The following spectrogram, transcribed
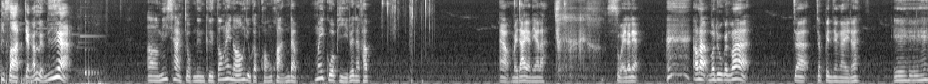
ปีศาจอย่างนั้นเหรอเนี่ยเอ่อมีฉากจบหนึ่งคือต้องให้น้องอยู่กับของขวัญแบบไม่กลัวผีด้วยนะครับ อ้าว ไม่ได้อันนี้ละสวยแล้วเนี่ย เอาล่ะ มาดูกันว่า จะจะเป็นยังไงนะ เอ๊ะ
